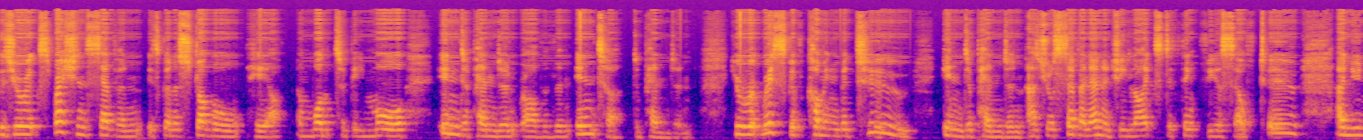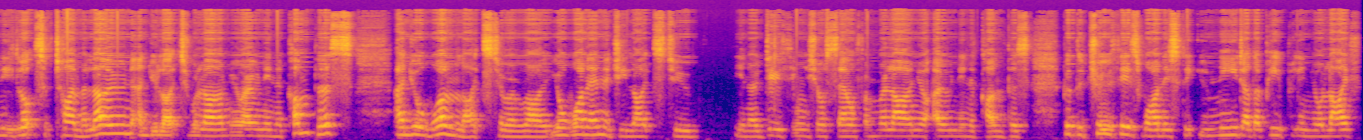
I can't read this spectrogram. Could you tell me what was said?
because your expression seven is going to struggle here and want to be more independent rather than interdependent. You're at risk of coming the too independent as your seven energy likes to think for yourself too and you need lots of time alone and you like to rely on your own inner compass and your one likes to arrive your one energy likes to you know, do things yourself and rely on your own inner compass. But the truth is, one is that you need other people in your life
